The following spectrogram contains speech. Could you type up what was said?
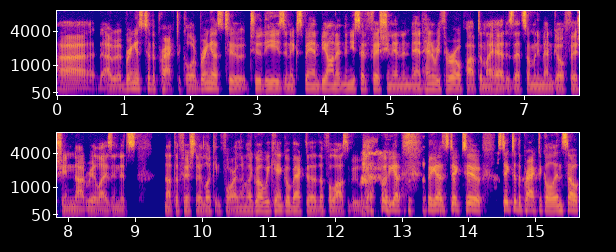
uh bring us to the practical or bring us to to these and expand beyond it and then you said fishing and and henry thoreau popped in my head is that so many men go fishing not realizing it's not the fish they're looking for. And I'm like, well, we can't go back to the philosophy. We got we got we got to stick to stick to the practical. And so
